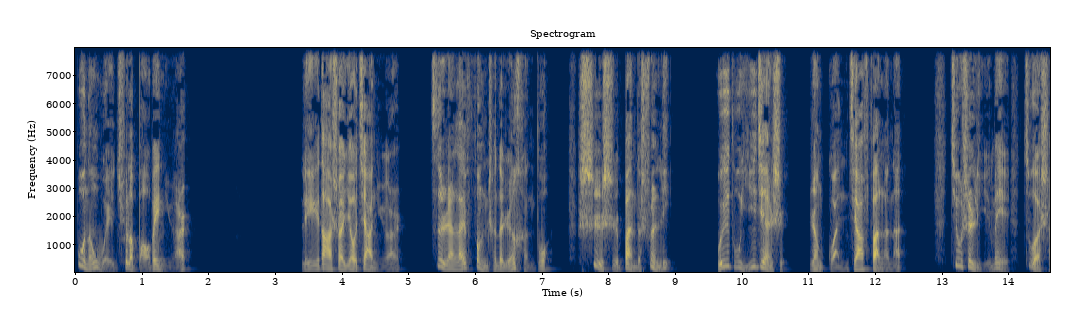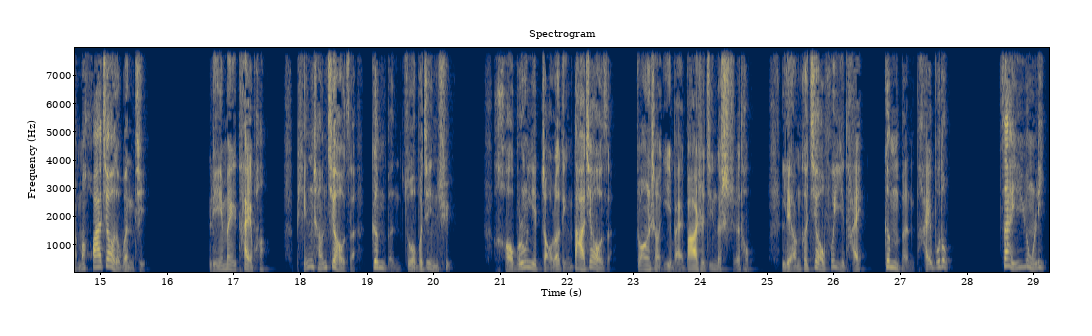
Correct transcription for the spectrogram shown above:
不能委屈了宝贝女儿。李大帅要嫁女儿，自然来奉承的人很多，事事办得顺利。唯独一件事让管家犯了难，就是李妹做什么花轿的问题。李妹太胖，平常轿子根本坐不进去，好不容易找了顶大轿子，装上一百八十斤的石头，两个轿夫一抬，根本抬不动。再一用力，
